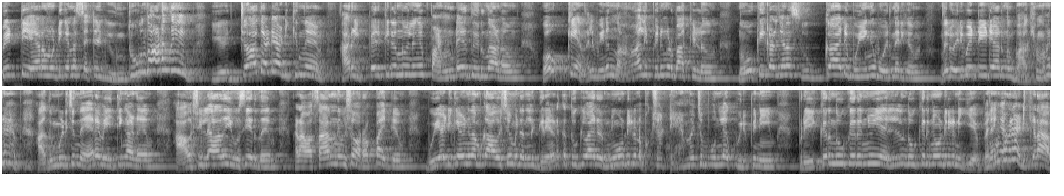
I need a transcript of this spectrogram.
പെട്ടി ഏറെ മുട്ടിക്കുന്ന സെറ്റ് എന്തോന്നാണത്? എജാതടി അടിക്കുന്നേ. ആ റിപ്പയർ കിറ്റൊന്നും ഇല്ലെങ്കിൽ പണ്ടേ തീർന്നാണ്. ഓക്കെ എന്നാലും വീണ്ടും നാല് പേരും കൂടെ ബാക്കിയുള്ളൂ. നോക്കിക്കളിഞ്ഞാൽ സുഖമായിട്ട് പുയ്യങ്ങ് പോരുന്നായിരിക്കും എന്തായാലും ഒരു പെട്ടി ഇടിയായിരുന്നു ഭാഗ്യമോനെ അതും പിടിച്ച് നേരെ വെയിറ്റിംഗ് ആണ്. ആവശ്യമില്ലാതെ യൂസ് ചെയ്യരുത്. കാരണം അവസാന നിമിഷം ഉറപ്പായിട്ടും ബുയി അടിക്കാൻ വേണ്ടി നമുക്ക് ആവശ്യം വരും. എന്നാലും ഗ്രേഡൊക്കെ തൂക്കി വാരി എറിഞ്ഞുകൊണ്ടിരിക്കണം. പക്ഷേ ഡാമേജ് പോകുന്നില്ല കുരിപ്പിനെയും പ്രീക്കറും തൂക്കെറിഞ്ഞു എല്ലാം തൂക്കെറിഞ്ഞുകൊണ്ടിരിക്കണം. എവനെങ്കിൽ അവനെ അടിക്കടാം.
